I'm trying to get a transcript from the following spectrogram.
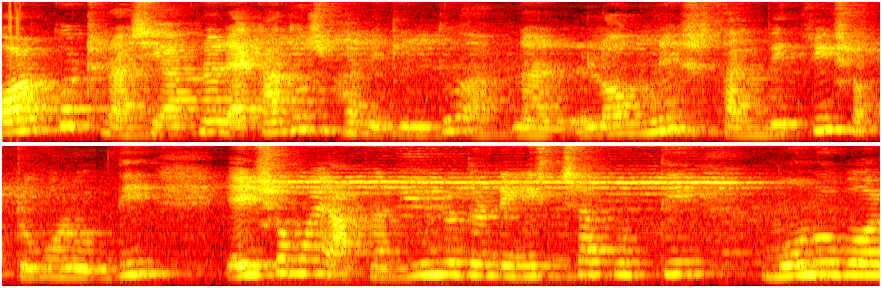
কর্কট রাশি আপনার একাদশভাবে কিন্তু আপনার লগ্নেশ থাকবে, ত্রিশ অক্টোবর অবধি। এই সময় আপনার বিভিন্ন ধরনের ইচ্ছা পূর্তি মনোবল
